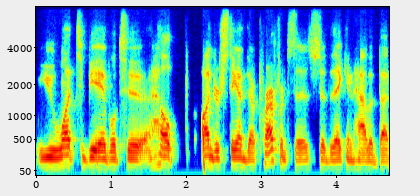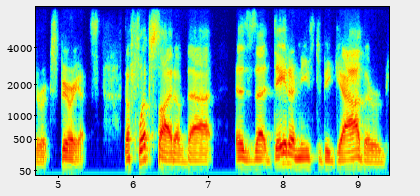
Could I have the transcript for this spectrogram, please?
you want to be able to help understand their preferences so that they can have a better experience. The flip side of that is that data needs to be gathered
